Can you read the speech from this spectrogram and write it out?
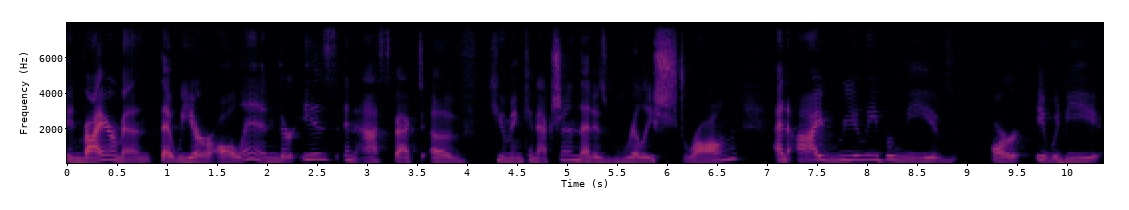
environment that we are all in, there is an aspect of human connection that is really strong and I really believe our it would be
